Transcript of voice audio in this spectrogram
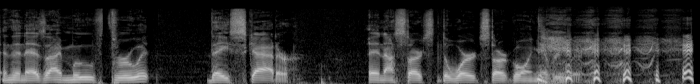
and then as I move through it, they scatter. And I start the words start going everywhere. and,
